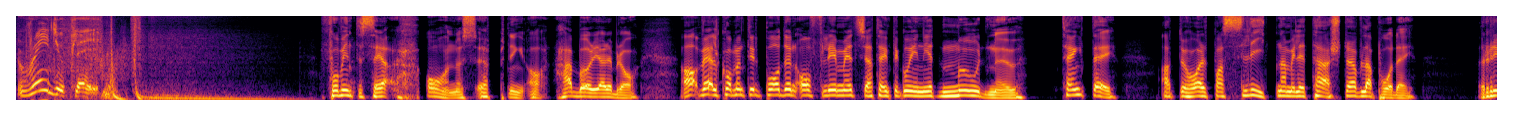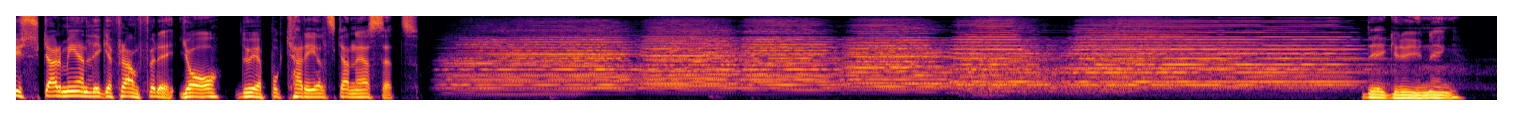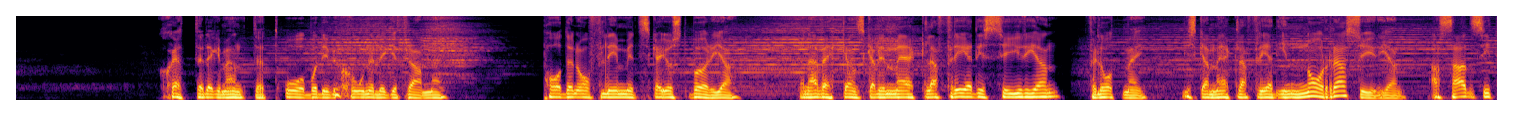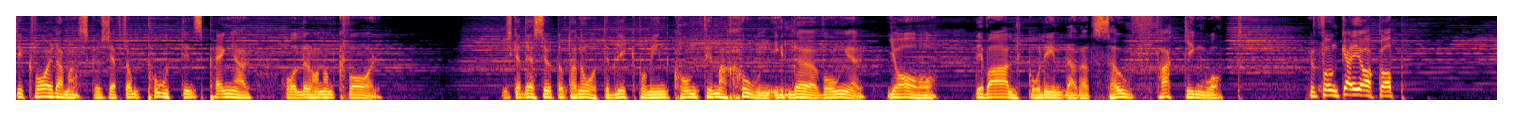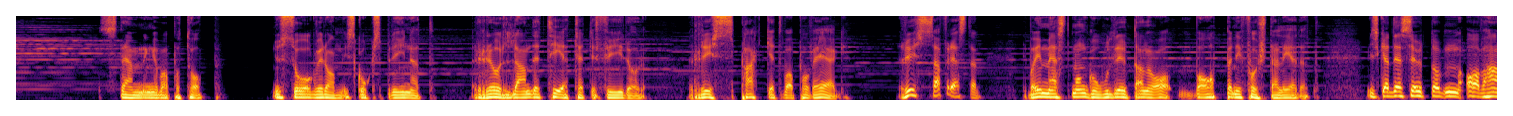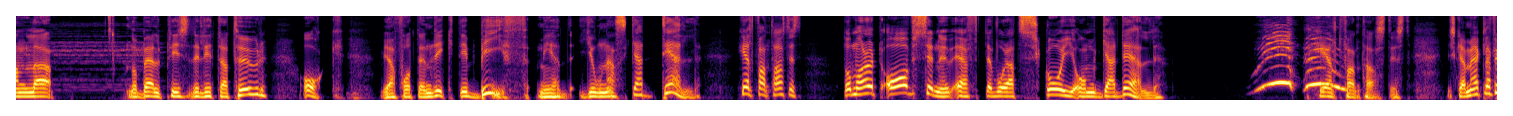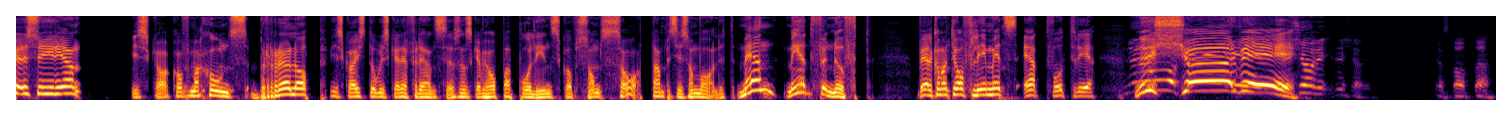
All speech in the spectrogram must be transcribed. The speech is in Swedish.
Radioplay. Får vi inte säga anusöppning? Ja, här börjar det bra. Ja, välkommen till podden Off Limits. Jag tänkte gå in i ett mood nu. Tänk dig att du har ett par slitna militärstövlar på dig. Ryska armén ligger framför dig. Ja, du är på Karelska näset. Det är gryning. Sjätte regementet, Åbo-divisionen ligger framme. Podden Off Limits ska just börja. Den här veckan ska vi mäkla fred i Syrien. Förlåt mig, vi ska mäkla fred i norra Syrien. Assad sitter kvar i Damaskus eftersom Putins pengar håller honom kvar. Vi ska dessutom ta en återblick på min konfirmation i Lövånger. Ja, det var alkohol inblandat. So fucking what. Hur funkar det Jakob? Stämningen var på topp. Nu såg vi dem i skogsbrynet. Rullande T34. Rysspacket var på väg. Ryssar förresten. Det var ju mest mongoler utan vapen i första ledet. Vi ska dessutom avhandla Nobelpriset i litteratur och vi har fått en riktig beef med Jonas Gardell. Helt fantastiskt. De har hört av sig nu efter vårt skoj om Gardell. Helt fantastiskt. Vi ska mäkla fred i Syrien, vi ska ha konfirmationsbröllop, vi ska ha historiska referenser och sen ska vi hoppa på Lindskov som satan precis som vanligt. Men med förnuft. Välkommen till Off Limits. 1, 2, 3. Nu, nu kör vi! Nu kör vi! Nu kör vi. Jag startar.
